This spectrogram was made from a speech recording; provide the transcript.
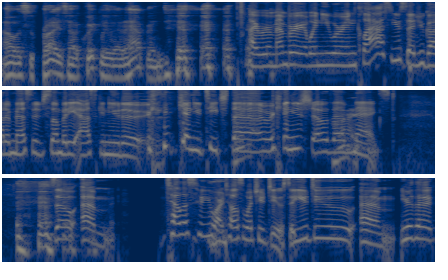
I was surprised how quickly that happened. I remember when you were in class, you said you got a message, somebody asking you to, can you teach them or can you show them right. next? So, um, tell us who you are. Tell us what you do. So you do, um, you're the,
